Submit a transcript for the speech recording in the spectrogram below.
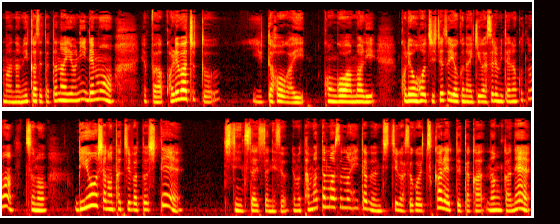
まあ、波風立たないようにでもやっぱこれはちょっと言った方がいい。今後はあまりこれを放置してと良くない気がするみたいなことはその利用者の立場として父に伝えてたんですよ。でもたまたまその日多分父がすごい疲れてたかなんかで、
